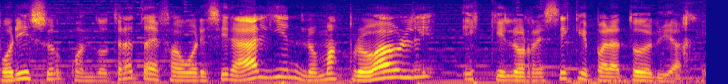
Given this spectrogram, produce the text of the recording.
Por eso, cuando trata de favorecer a alguien, lo más probable es que lo reseque para todo el viaje.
